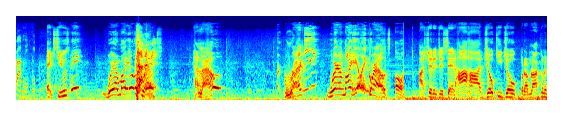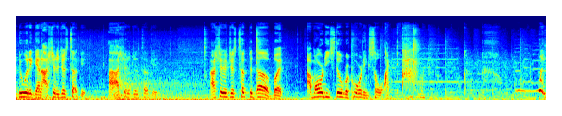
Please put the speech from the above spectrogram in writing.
You. Excuse me? Where are my healing gourds? Hello? Raggy? Where are my healing gourds? Oh, I should have just said, haha, jokey joke, but I'm not gonna do it again. I should have just took it. I, I should have just took it. I should have just took the dub, but I'm already still recording, so I... Ah, Wait,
